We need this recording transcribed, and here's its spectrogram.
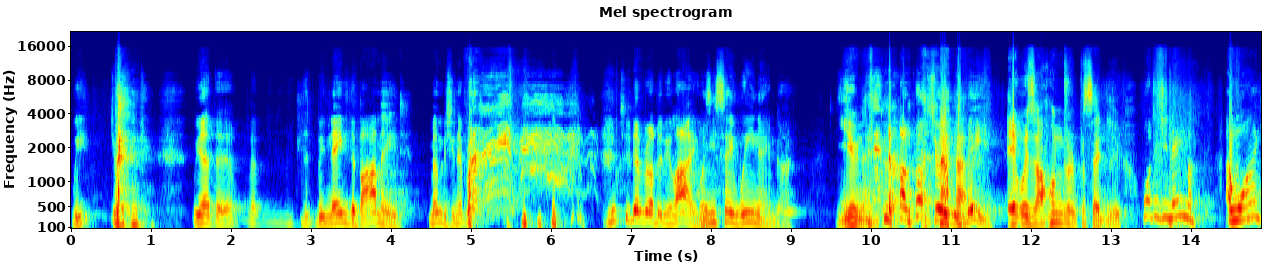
we we had the, the, we named the barmaid. Remember, she never she never had any lines. When you say we named her, you named her. I'm not sure it was me. it was 100% you. What did you name her? And why?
